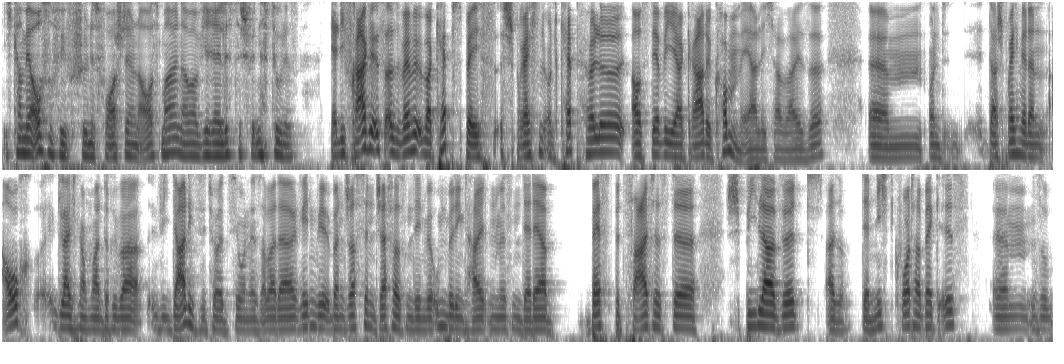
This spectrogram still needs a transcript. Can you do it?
Ich kann mir auch so viel Schönes vorstellen und ausmalen, aber wie realistisch findest du das? Ja, die Frage ist also, wenn wir über Cap Space sprechen und Cap Hölle, aus der wir ja gerade kommen, ehrlicherweise, ähm, und da sprechen wir dann auch gleich nochmal drüber, wie da die Situation ist. Aber da reden wir über einen Justin Jefferson, den wir unbedingt halten müssen, der der bestbezahlteste Spieler wird, also der nicht Quarterback ist. Ähm, so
